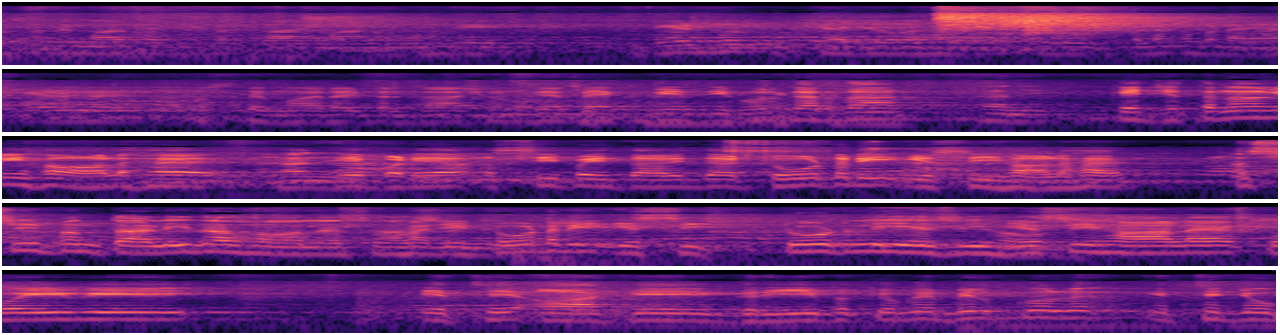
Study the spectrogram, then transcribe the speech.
ਉਸ ਦੇ ਮਹਾਰਾਜ ਜੀ ਪ੍ਰਕਾਸ਼ਮਾਨ ਹੋਣਗੇ। ਡੇਢ ਫੁੱਟ ਉੱਚਾ ਜੋ ਹੈ ਪਲੰਗ ਬਣਾਇਆ ਗਿਆ ਹੈ ਉਸ ਤੇ ਮਹਾਰਾਜ ਪ੍ਰਕਾਸ਼ ਹੋਣਗੇ। ਮੈਂ ਇੱਕ ਬੇਨਤੀ ਹੋਰ ਕਰਦਾ ਹਾਂਜੀ। ਕਿ ਜਿਤਨਾ ਵੀ ਹਾਲ ਹੈ। ਇਹ ਬੜਿਆ 80 45 ਦਾ ਟੋਟਲੀ ਏਸੀ ਹਾਲ ਹੈ। 80 45 ਦਾ ਹਾਲ ਹੈ ਸਾਹ ਹਾਂਜੀ totally AC. Totally AC hall. AC hall ਹੈ ਕੋਈ ਵੀ ਇੱਥੇ ਆ ਕੇ ਗਰੀਬ ਕਿਉਂਕਿ ਬਿਲਕੁਲ ਇੱਥੇ ਜੋ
